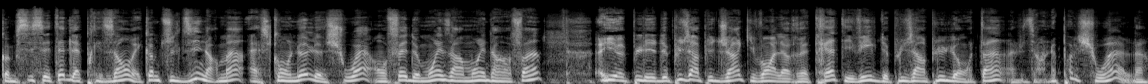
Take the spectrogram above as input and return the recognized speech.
comme si c'était de la prison. Et comme tu le dis, Normand, est-ce qu'on a le choix? On fait de moins en moins d'enfants. Il y a de plus en plus de gens qui vont à leur retraite et vivent de plus en plus longtemps. On pas le choix, là.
